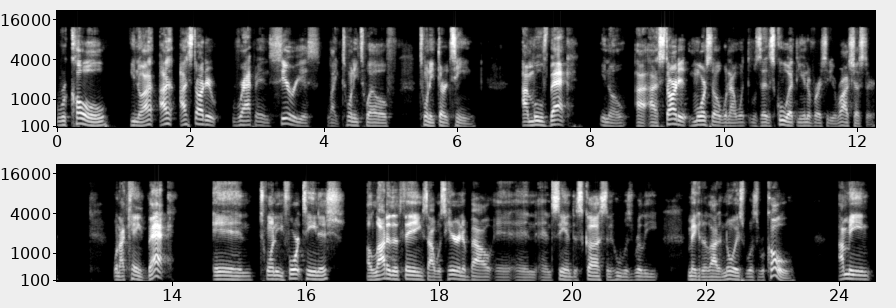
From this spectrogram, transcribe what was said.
Ricole, you know, I I, I started rapping serious like 2012, 2013. I moved back. You know, I, I started more so when I went was in school at the University of Rochester. When I came back in 2014 ish, a lot of the things I was hearing about and and, and seeing discussed and who was really making a lot of noise was Ricole. I mean,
